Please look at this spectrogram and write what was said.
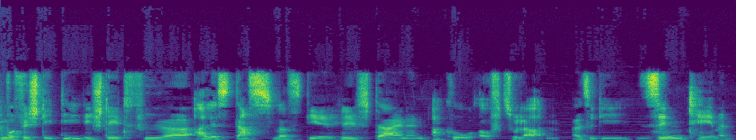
Wofür steht die? Die steht für alles das, was dir hilft, deinen Akku aufzuladen. Also die Sinnthemen.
